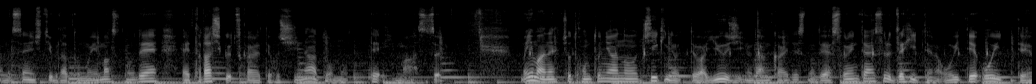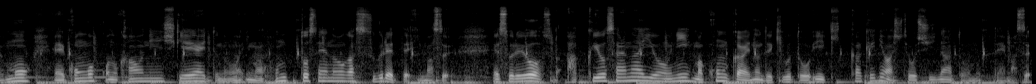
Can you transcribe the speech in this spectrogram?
あのセンシティブだと思いますので、えー、正しく使われてほしいなと思っています。ま今ね、ちょっと本当にあの地域によっては有事の段階ですので、それに対する是非っていうのは置いておいても、え今後、この顔認識 AI というのは今、本当性能が優れています。えそれをその悪用されないように、まあ、今回の出来事をいいきっかけにはしてほしいなと思っています。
